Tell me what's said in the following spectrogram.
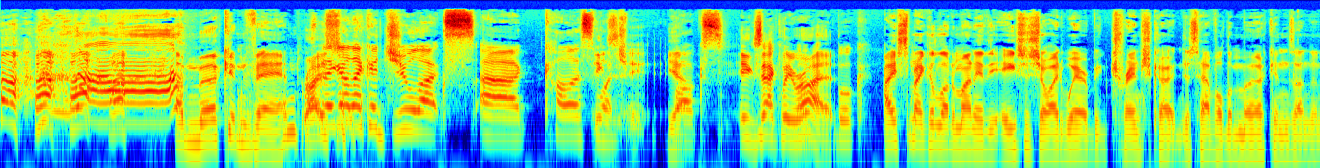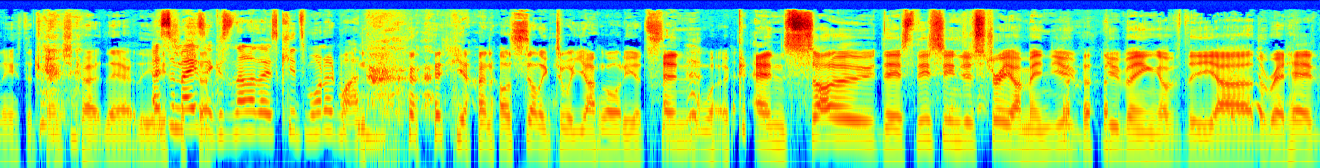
a merkin van. Right? They got like a Dulux uh, color swatch yeah. box exactly right. book. I used to make a lot of money at the Easter show. I'd wear a big trench coat and just have all the merkins underneath the trench coat there at the That's Easter amazing because none of those kids wanted one. yeah, and I was selling to a young audience. And Didn't work. and so there's this industry. I mean, you you being of the uh, the redhead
